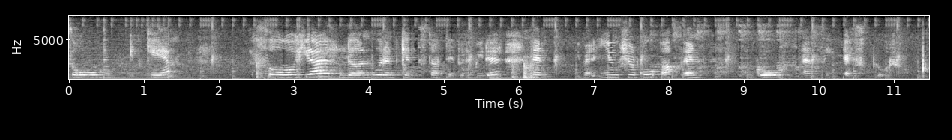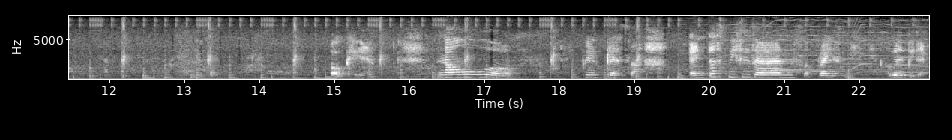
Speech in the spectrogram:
So it came so here get started will be there. Then you should go up and go and see explore. Okay. Now uh, we'll press uh, enter species and surprise me will be there.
